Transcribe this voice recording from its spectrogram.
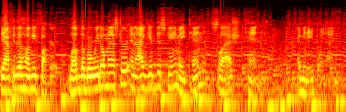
Daffy the Huggy Fucker. Love the Burrito Master, and I give this game a 10 slash 10. I mean 8.9.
